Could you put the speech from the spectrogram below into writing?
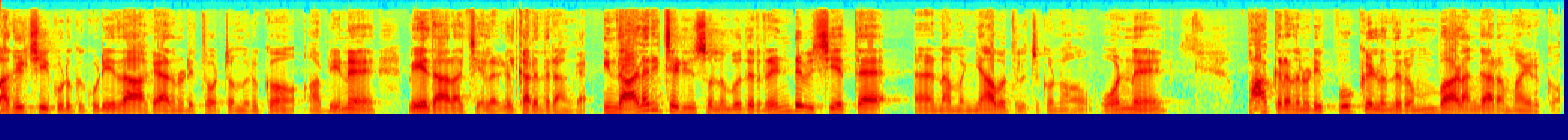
மகிழ்ச்சியை கொடுக்கக்கூடியதாக அதனுடைய தோற்றம் இருக்கும் அப்படின்னு வேதாராய்ச்சியாளர்கள் கருதுகிறாங்க இந்த அலரி செடின்னு சொல்லும்போது ரெண்டு விஷயத்த நம்ம ஞாபகத்தில் வச்சுக்கணும். ஒன்று பார்க்குற அதனுடைய பூக்கள் வந்து ரொம்ப அலங்காரமாக இருக்கும்.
